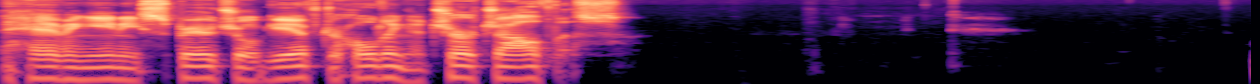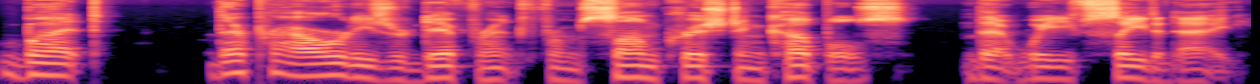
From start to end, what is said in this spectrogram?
having any spiritual gift or holding a church office. But their priorities are different from some Christian couples that we see today.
